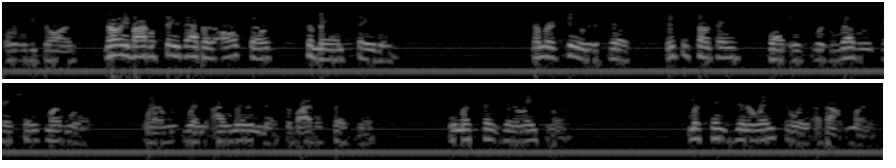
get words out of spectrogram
or it will be gone. Not only the Bible says that, but also commands saving. Number two is this. This is something that is, was revolutionary, changed my world. When I, when I learned this, the Bible says this. We must think generationally. We must think generationally about money.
